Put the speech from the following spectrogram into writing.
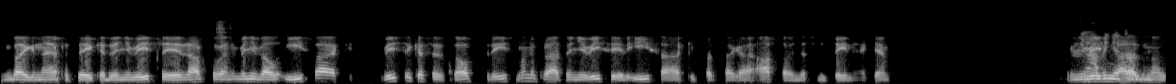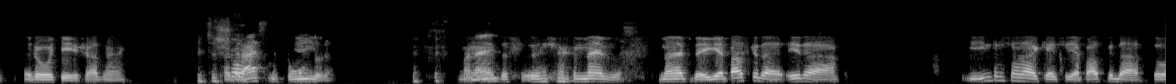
Baigi nepatīk, kad viņi visi ir aptuveni. Viņi vēl īsāki. Visi, kas ir top 3, manuprāt, viņi visi ir īsāki par tā kā 80 trīniekiem. Viņi Jā, tādi tādi- maz rūtīši atnāk. It's a Tad shock. resni punduri. Man ne? Tas nev- man nepatīk. Ja paskatās, ir ā, interesantākais, ja paskatās to,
